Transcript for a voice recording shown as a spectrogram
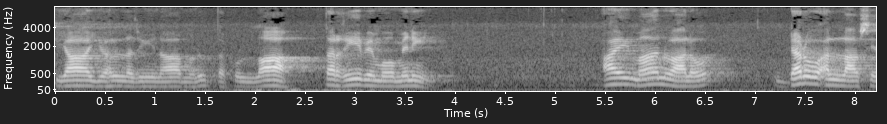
یا یازین منتق اللہ، ترغیب مومنی ایمان والو، ڈرو اللہ سے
